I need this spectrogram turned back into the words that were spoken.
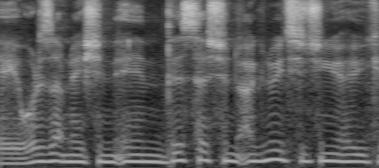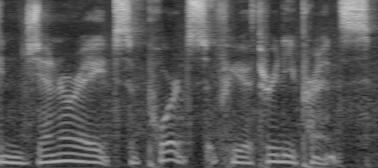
Hey, what is up, Nation? In this session, I'm going to be teaching you how you can generate supports for your 3D prints.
